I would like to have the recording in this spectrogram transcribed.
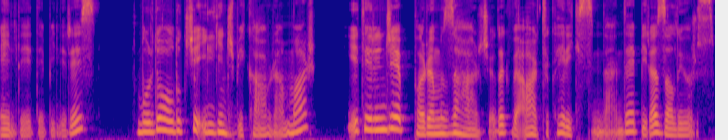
elde edebiliriz. Burada oldukça ilginç bir kavram var. Yeterince paramızı harcadık ve artık her ikisinden de biraz alıyoruz.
